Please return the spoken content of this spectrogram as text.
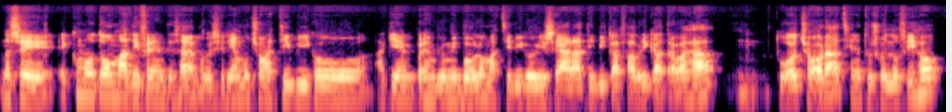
no sé, es como todo más diferente, ¿sabes? Porque sería mucho más típico, aquí, por ejemplo, en mi pueblo, más típico irse a la típica fábrica a trabajar, tú ocho horas, tienes tu sueldo fijo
